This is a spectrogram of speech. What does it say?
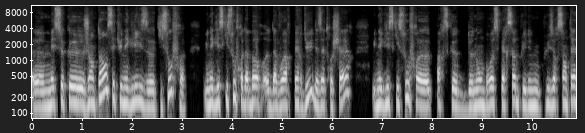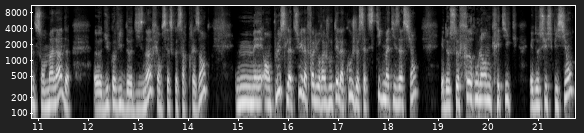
Euh, mais ce que j'entends, c'est une Église qui souffre, une Église qui souffre d'abord d'avoir perdu des êtres chers, une Église qui souffre parce que de nombreuses personnes, plus plusieurs centaines, sont malades du Covid-19 et on sait ce que ça représente. Mais en plus, là-dessus, il a fallu rajouter la couche de cette stigmatisation et de ce feu roulant de critiques et de suspicions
